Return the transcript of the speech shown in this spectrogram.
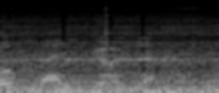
Oh, that's good.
